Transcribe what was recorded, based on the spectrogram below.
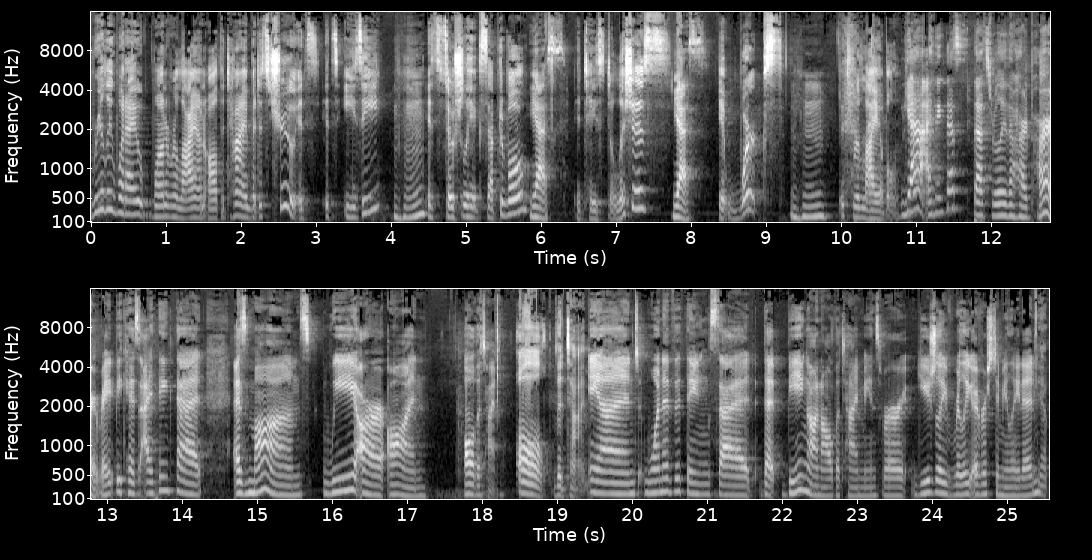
really what I want to rely on all the time? But it's true. It's it's easy. Mm-hmm. It's socially acceptable. Yes. It tastes delicious. Yes it works. Mm-hmm. It's reliable. Yeah, I think that's that's really the hard part, right? Because I think that as moms, we are on all the time. All the time. And one of the things that that being on all the time means we're usually really overstimulated. Yep.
